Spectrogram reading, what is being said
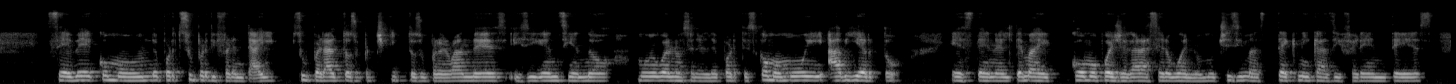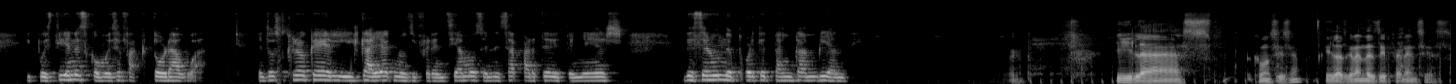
se ve como un deporte súper diferente. Hay súper altos, súper chiquitos, súper grandes y siguen siendo muy buenos en el deporte. Es como muy abierto este, en el tema de cómo puedes llegar a ser bueno. Muchísimas técnicas diferentes y pues tienes como ese factor agua. Entonces creo que el kayak nos diferenciamos en esa parte de tener, de ser un deporte tan cambiante. Y las, ¿cómo se dice? Y las grandes diferencias.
